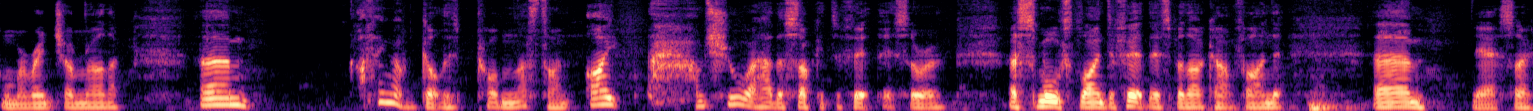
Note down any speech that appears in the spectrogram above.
or my wrench on rather. Um, I think I've got this problem last time. I, I'm sure I had a socket to fit this or a, a small spline to fit this, but I can't find it. Um, yeah, so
